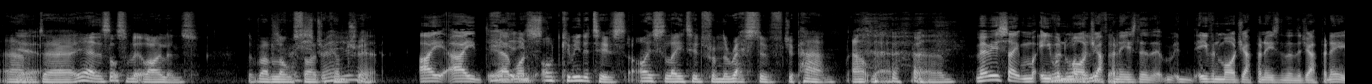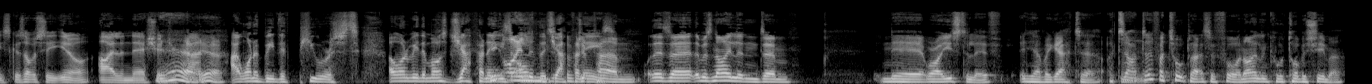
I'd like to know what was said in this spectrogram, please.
And Hmm. Yeah. Uh, yeah, there's lots of little islands that run alongside the country. I I Yeah, uh, it's once odd communities isolated from the rest of Japan out there. Um, maybe it's like even more. Japanese than even more Japanese than the Japanese because obviously you know island nation Yeah, Japan. yeah. I want to be the purest. I want to be the most Japanese the of the Japanese. Japan. There's a there was an island um, near where I used to live in Yamagata. I, d- I Hmm. don't know if I talked about this before. An island called Tobishima.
